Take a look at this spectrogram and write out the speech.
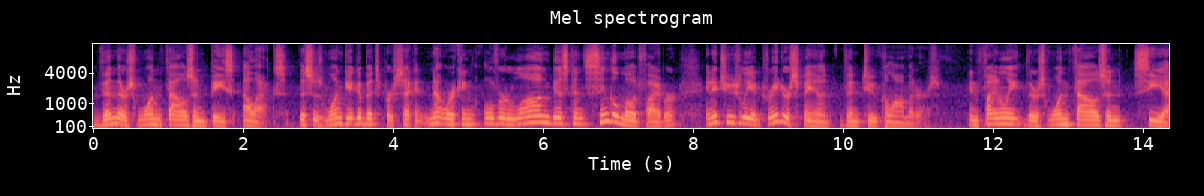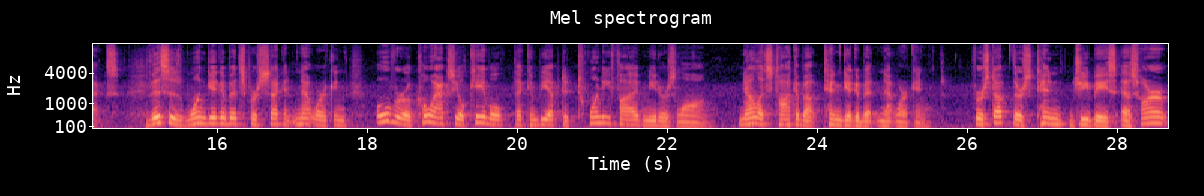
Then there's 1000 base LX. This is 1 gigabits per second networking over long distance single mode fiber, and it's usually a greater span than 2 kilometers. And finally, there's 1000 CX. This is 1 gigabits per second networking over a coaxial cable that can be up to 25 meters long. Now let's talk about 10 gigabit networking. First up, there's 10 G-base SR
